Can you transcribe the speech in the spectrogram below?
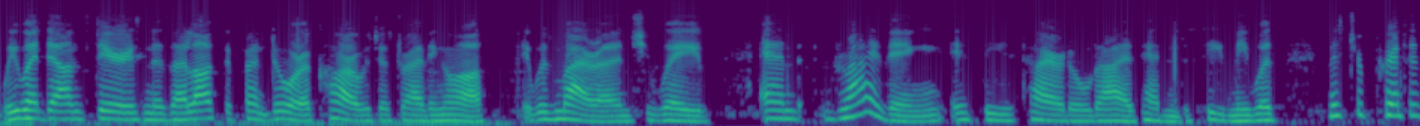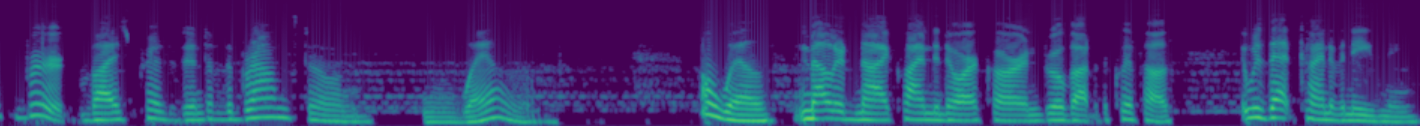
We went downstairs, and as I locked the front door, a car was just driving off. It was Myra, and she waved. And driving, if these tired old eyes hadn't deceived me, was Mr. Prentice Burke, Vice President of the Brownstone. Well. Oh, well. Mallard and I climbed into our car and drove out to the cliff house. It was that kind of an evening.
